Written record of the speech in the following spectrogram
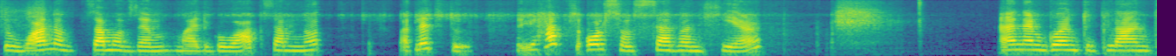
So one of some of them might go up some not but let's do it. So you have also seven here. And i'm going to plant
